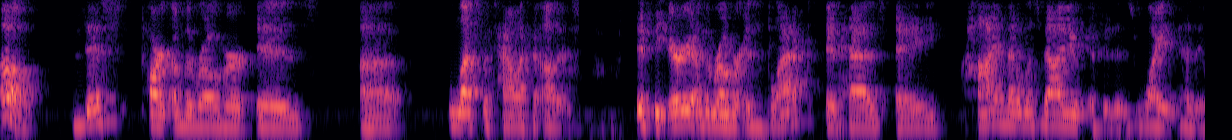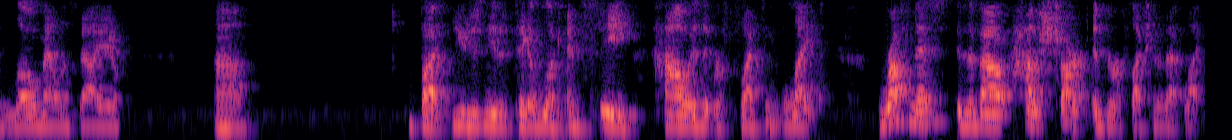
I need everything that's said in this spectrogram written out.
oh, this part of the rover is uh, less metallic than others. If the area of the rover is black, it has a high metalness value. If it is white, it has a low metalness value. Um, but you just need to take a look and see how is it reflecting light. Roughness is about how sharp is the reflection of that light.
